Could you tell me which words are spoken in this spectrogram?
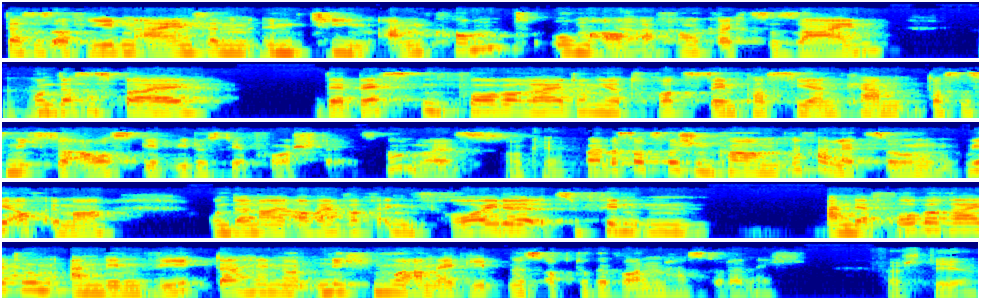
dass es auf jeden Einzelnen im Team ankommt, um auch ja. erfolgreich zu sein. Mhm. Und dass es bei der besten Vorbereitung ja trotzdem passieren kann, dass es nicht so ausgeht, wie du es dir vorstellst. Ne? Weil es, okay. weil was dazwischen kommt, eine Verletzung, wie auch immer. Und dann halt auch einfach irgendwie Freude zu finden an der Vorbereitung, an dem Weg dahin und nicht nur am Ergebnis, ob du gewonnen hast oder nicht. Verstehe.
